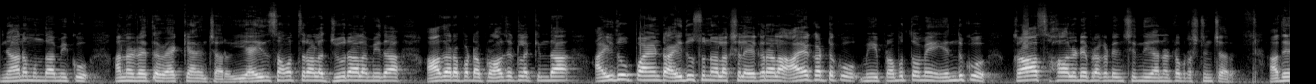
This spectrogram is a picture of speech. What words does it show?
జ్ఞానం ఉందా మీకు? అన్నట్టయితే వ్యాఖ్యానించారు. ఈ ఐదు సంవత్సరాల జూరాల మీద ఆధారపడ్డ ప్రాజెక్టుల కింద ఐదు పాయింట్ ఐదు సున్నా లక్షల ఎకరాల ఆయకట్టుకు మీ ప్రభుత్వమే ఎందుకు క్రాస్ హాలిడే ప్రకటించింది అన్నట్లు ప్రశ్నించారు. అదే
